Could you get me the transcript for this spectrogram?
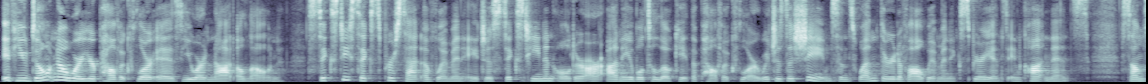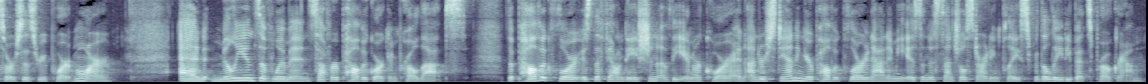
If you don't know where your pelvic floor is, you are not alone. 66% of women ages 16 and older are unable to locate the pelvic floor, which is a shame since one third of all women experience incontinence. Some sources report more. And millions of women suffer pelvic organ prolapse. The pelvic floor is the foundation of the inner core, and understanding your pelvic floor anatomy is an essential starting place for the Lady Bits program.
